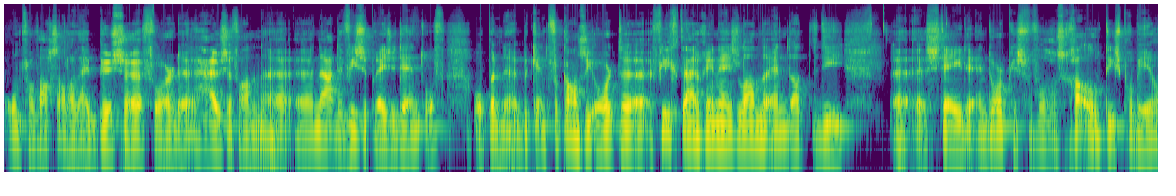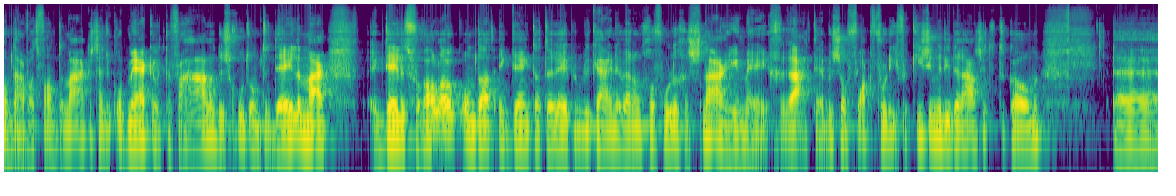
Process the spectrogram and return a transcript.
onverwachts allerlei bussen voor de huizen van nou, de vicepresident of op een eh, bekend vakantieoord eh, vliegtuigen ineens landen. En dat die uh, steden en dorpjes vervolgens chaotisch proberen om daar wat van te maken. Het zijn natuurlijk opmerkelijke verhalen, dus goed om te delen. Maar ik deel het vooral ook omdat ik denk dat de Republikeinen wel een gevoelige snaar hiermee geraakt hebben. Zo vlak voor die verkiezingen die eraan zitten te komen. Uh,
